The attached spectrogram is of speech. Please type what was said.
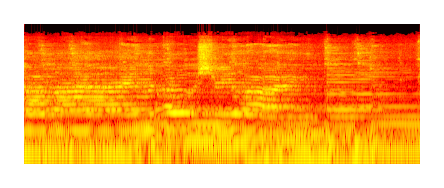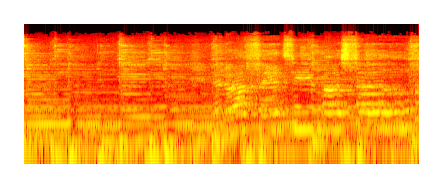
caught my eye in the grocery line, and I fancied myself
